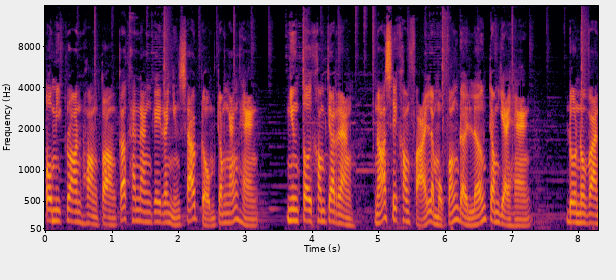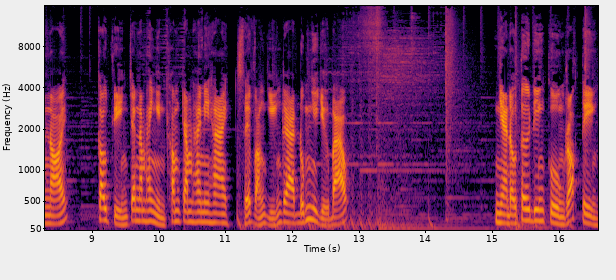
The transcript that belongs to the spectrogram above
Omicron hoàn toàn có khả năng gây ra những xáo trộn trong ngắn hạn, nhưng tôi không cho rằng nó sẽ không phải là một vấn đề lớn trong dài hạn. Donovan nói, câu chuyện cho năm 2022 sẽ vẫn diễn ra đúng như dự báo. Nhà đầu tư điên cuồng rót tiền,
